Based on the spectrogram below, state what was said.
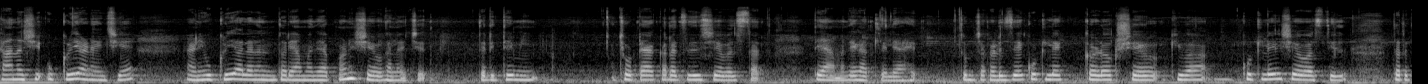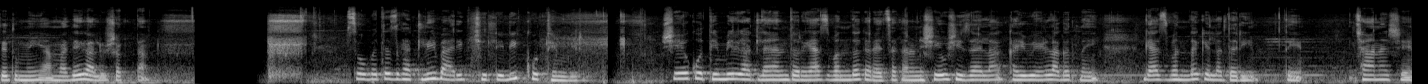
छान अशी उकळी आणायची आहे आणि उकळी आल्यानंतर यामध्ये आपण शेव घालायचे तर इथे मी छोट्या आकाराचे जे शेव असतात ते यामध्ये घातलेले आहेत. तुमच्याकडे जे कुठले कडक शेव किंवा कुठलेही शेव असतील तर ते तुम्ही यामध्ये घालू शकता. सोबतच घातली बारीक चिरलेली कोथिंबीर. शेव कोथिंबीर घातल्यानंतर गॅस बंद करायचा कारण शेव शिजायला काही वेळ लागत नाही. गॅस बंद केला तरी ते छान असे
